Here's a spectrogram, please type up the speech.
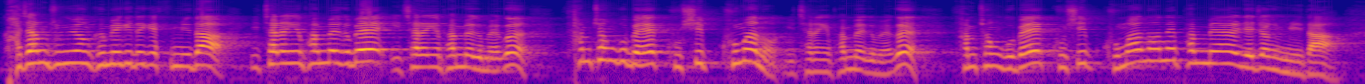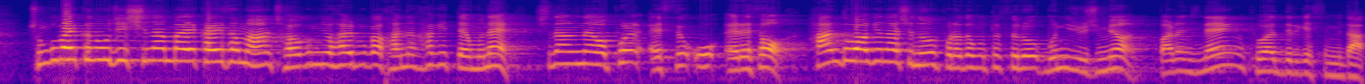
가장 중요한 금액이 되겠습니다. 이 차량의 판매 금액, 이 차량의 판매 금액은 3,999만 원. 이 차량의 판매 금액은 3,999만 원에 판매할 예정입니다. 중고바이크는 오직 신한마이카에서만 저금리 할부가 가능하기 때문에 신한은행 어플 SOL에서 한도 확인하신 후 브라더 모터스로 문의 주시면 빠른 진행 도와드리겠습니다.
